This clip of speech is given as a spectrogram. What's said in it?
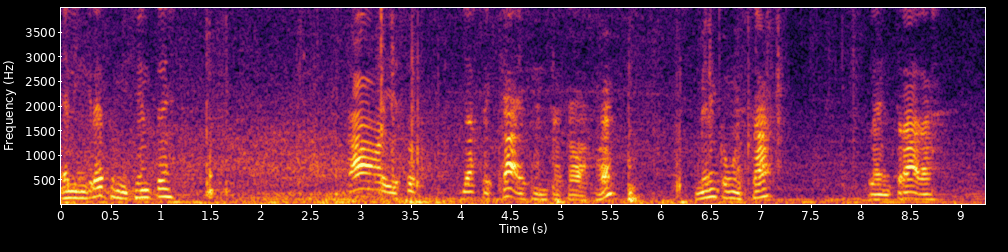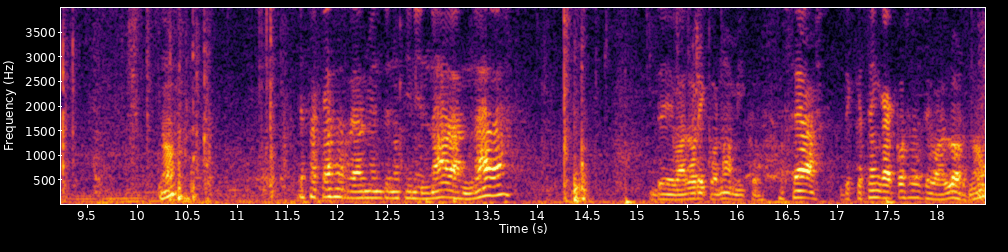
el ingreso mi gente ay esto ya se cae gente acá abajo ¿eh? miren cómo está la entrada ¿no? esta casa realmente no tiene nada nada de valor económico o sea de que tenga cosas de valor ¿no?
